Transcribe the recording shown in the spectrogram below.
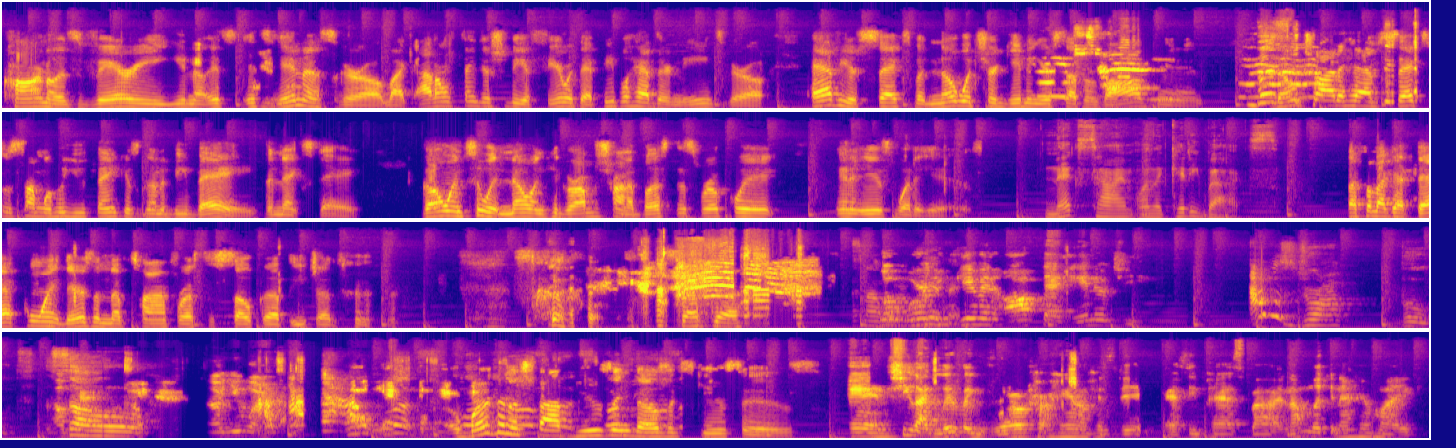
carnal. It's very you know, it's it's in us, girl. Like I don't think there should be a fear with that. People have their needs, girl. Have your sex, but know what you're getting yourself involved in. But Don't try to have sex with someone who you think is going to be bae the next day. Go into it knowing, hey, girl, I'm just trying to bust this real quick, and it is what it is. Next time on the kitty box. I feel like at that point, there's enough time for us to soak up each other. soak up. that's what but I'm were you giving. giving off that energy? I was drunk, boots. Okay. So No, you were. I, I, Okay. look, We're gonna Scorpio- stop using those Scorpio- excuses. And she like literally rubbed her hand on his dick as he passed by, and I'm looking at him like,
